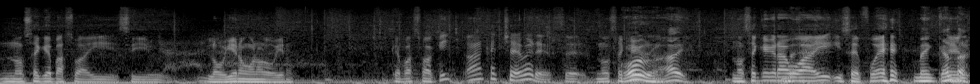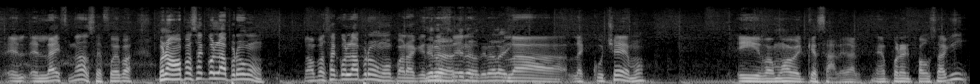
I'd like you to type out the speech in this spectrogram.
No sé qué pasó ahí, si lo vieron o no lo vieron. ¿Qué pasó aquí? Ah, qué chévere. Se- no sé qué. All right. No sé qué grabó ahí y se fue. Me encanta. El, el- el live. No, se fue. pa- Bueno, vamos a pasar con la promo. Vamos a pasar con la promo para que Tírala, entonces tírala, tírala ahí. la, la escuchemos. Y vamos a ver qué sale. Dale. Voy a poner pausa aquí.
